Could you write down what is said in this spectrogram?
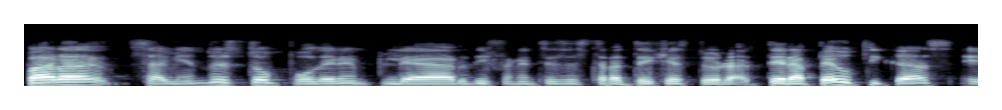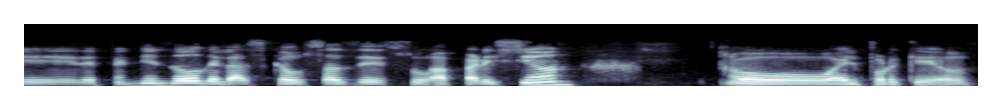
para, sabiendo esto, poder emplear diferentes estrategias terapéuticas eh, dependiendo de las causas de su aparición o el por qué, o,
